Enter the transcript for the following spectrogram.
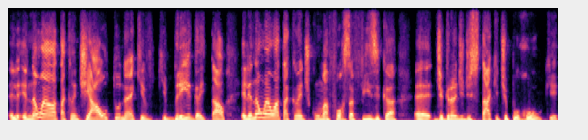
ele, ele, não é um atacante alto, né? Que, que briga e tal. Ele não é um atacante com uma força física é, de grande destaque, tipo Hulk,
